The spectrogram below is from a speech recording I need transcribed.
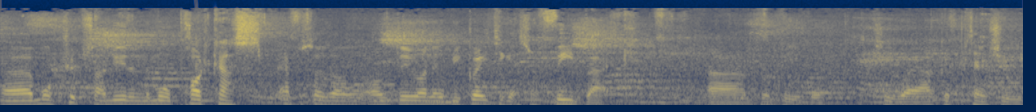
uh, more trips I do, then the more podcast episodes I'll, I'll do, and it'll be great to get some feedback um, from people, see where I could potentially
